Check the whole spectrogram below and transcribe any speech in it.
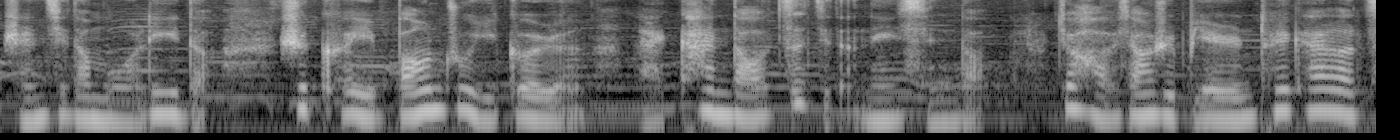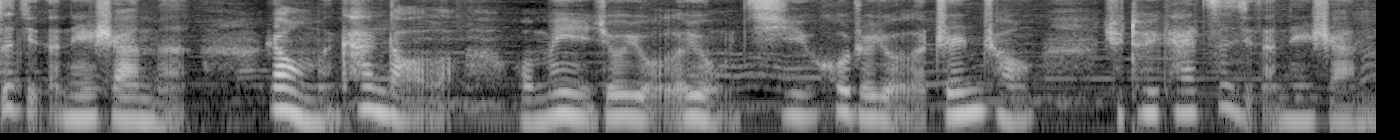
神奇的魔力的，是可以帮助一个人来看到自己的内心的，就好像是别人推开了自己的那扇门，让我们看到了，我们也就有了勇气或者有了真诚去推开自己的那扇门。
